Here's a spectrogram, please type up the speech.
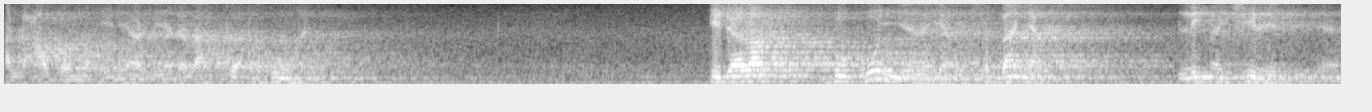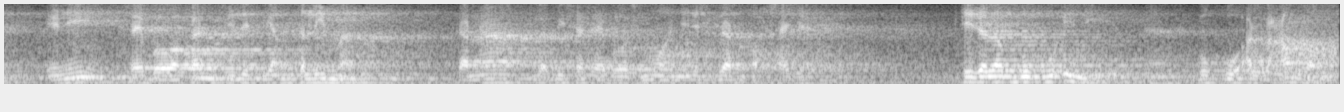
Al-Azamah ini artinya adalah keagungan. Di dalam bukunya yang sebanyak lima jilid, ya, ini saya bawakan jilid yang kelima karena nggak bisa saya bawa semuanya ini sudah toh saja. Di dalam buku ini, ya, buku Al-Awam,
